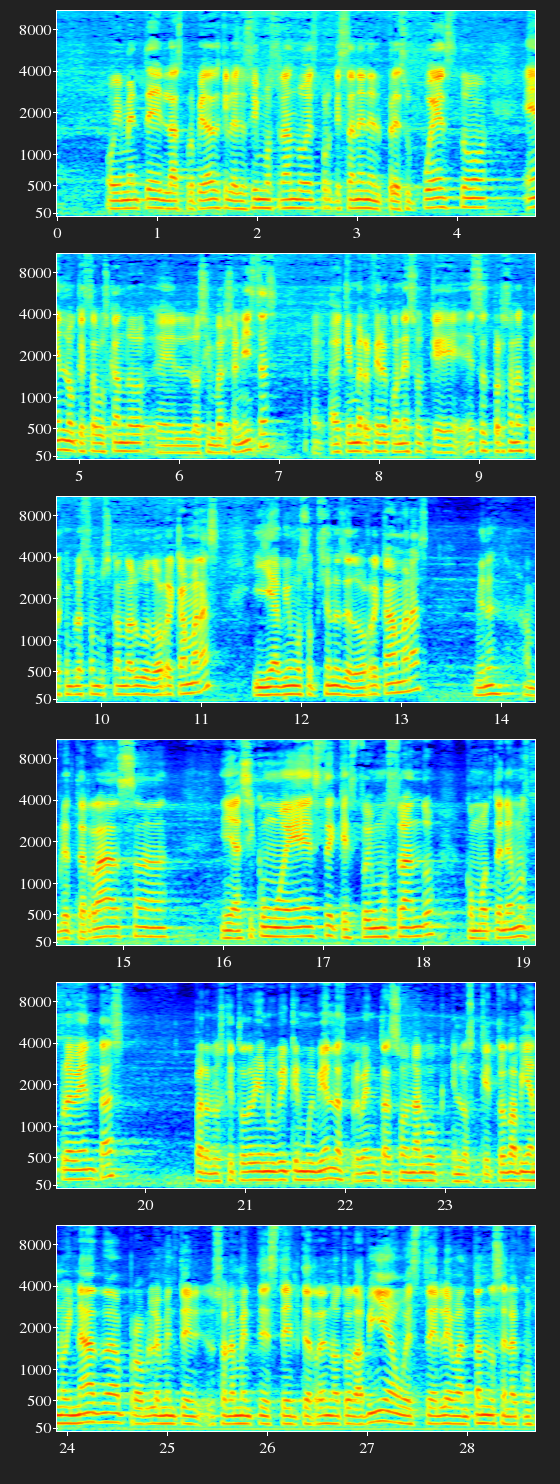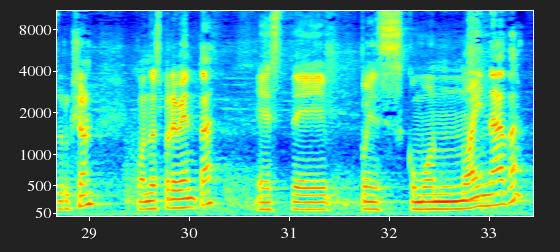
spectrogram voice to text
Obviamente las propiedades que les estoy mostrando es porque están en el presupuesto, en lo que está buscando eh, los inversionistas. ¿A- ¿A qué me refiero con eso? Que estas personas, por ejemplo, están buscando algo de dos recámaras y ya vimos opciones de dos recámaras. Miren, amplia terraza y así como este que estoy mostrando, como tenemos preventas, para los que todavía no ubiquen muy bien, las preventas son algo en los que todavía no hay nada, probablemente solamente esté el terreno todavía o esté levantándose la construcción. Cuando es preventa, este, pues como no hay nada,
